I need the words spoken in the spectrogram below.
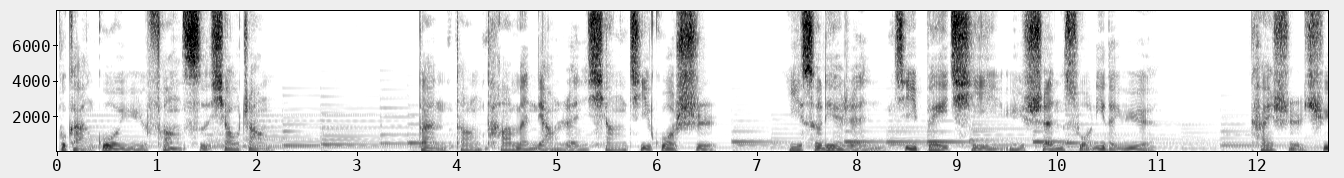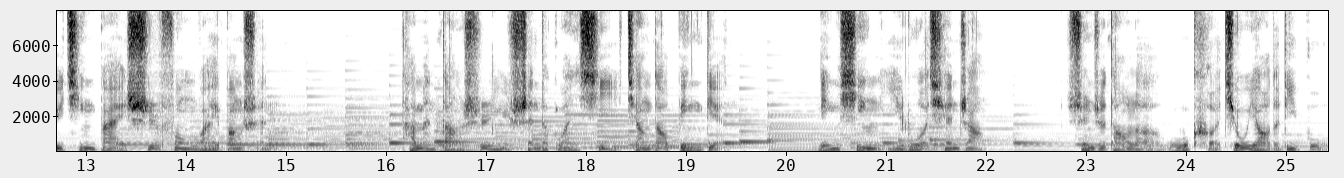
不敢过于放肆嚣张，但当他们两人相继过世，以色列人即背弃与神所立的约，开始去敬拜侍奉外邦神。他们当时与神的关系降到冰点，灵性一落千丈，甚至到了无可救药的地步。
